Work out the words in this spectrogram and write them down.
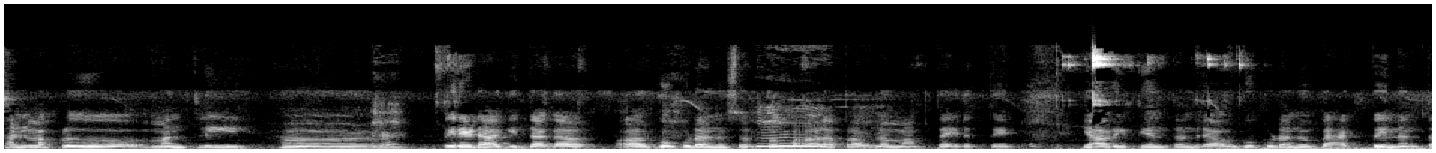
ಸಣ್ಣ ಮಕ್ಕಳು ಮಂತ್ಲಿ ಪಿರಿಯಡ್ ಆಗಿದ್ದಾಗ ಅವ್ರಿಗೂ ಕೂಡ ಸ್ವಲ್ಪ ಭಾಳ ಪ್ರಾಬ್ಲಮ್ ಆಗ್ತಾ ಇರುತ್ತೆ. ಯಾವ ರೀತಿ ಅಂತಂದರೆ ಅವ್ರಿಗೂ ಕೂಡ ಬ್ಯಾಕ್ ಪೇನ್ ಅಂತ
